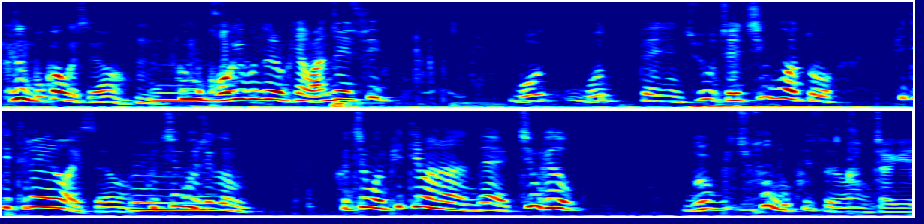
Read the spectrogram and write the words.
계속 못 가고 있어요. 음. 그럼 거기 분들은 그냥 완전히 수입 못, 못 되신 주- 제 친구가 또 PT 트레이너가 있어요. 그 음. 친구 지금 그 친구는 PT만 하는데 지금 계속 놀, 손 놓고 있어요. 갑자기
